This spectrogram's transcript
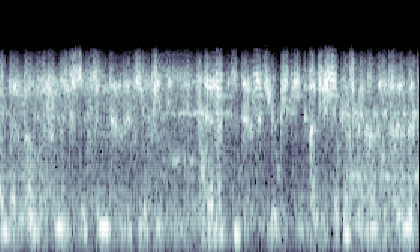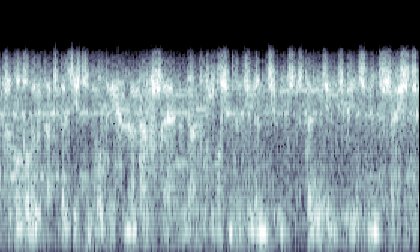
Cyberpower, najszybszy internet UPC. Teraz internet UPC 25 MB bezprzewodowy za 40 zł. Na zawsze. Zadzwoń 801 94 9556.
